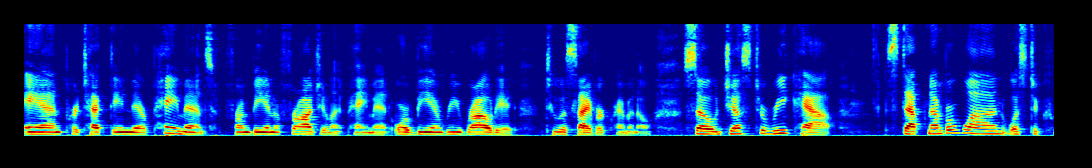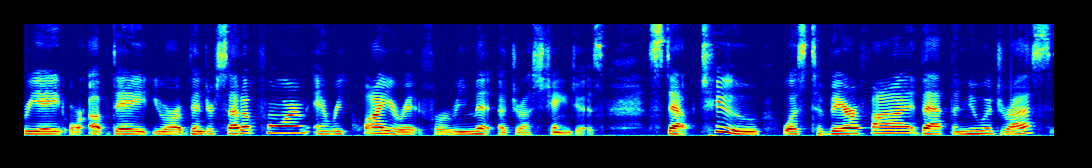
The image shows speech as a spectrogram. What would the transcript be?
and protecting their payments from being a fraudulent payment or being rerouted to a cyber criminal. So just to recap, Step number one was to create or update your vendor setup form and require it for remit address changes. Step two was to verify that the new address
